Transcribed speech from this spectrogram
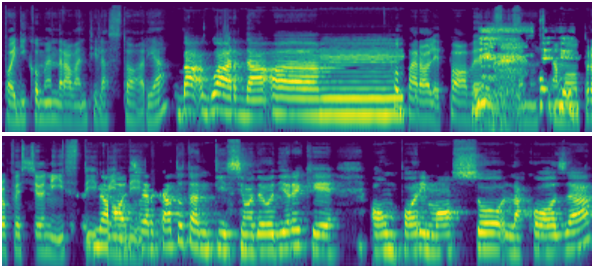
poi di come andrà avanti la storia? Bah, guarda, um, Con parole povere, perché non siamo professionisti, No, ho quindi... cercato tantissimo, devo dire che ho un po' rimosso la cosa,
